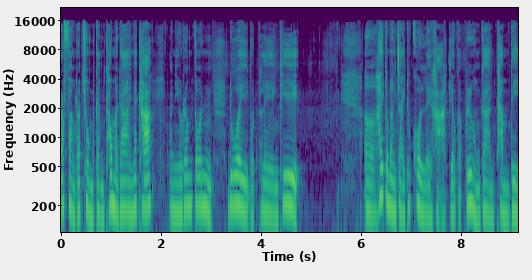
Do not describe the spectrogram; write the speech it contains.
รับฟังรับชมกันเข้ามาได้นะคะ วันนี้เริ่มต้นด้วยบทเพลงที่ให้กำลังใจทุกคนเลยค่ะ เกี่ยวกับเรื่องของการทำดี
